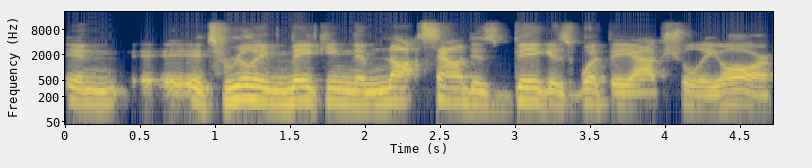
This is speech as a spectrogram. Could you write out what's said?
in it's really making them not sound as big as what they actually are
